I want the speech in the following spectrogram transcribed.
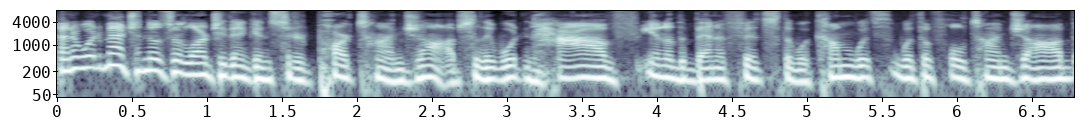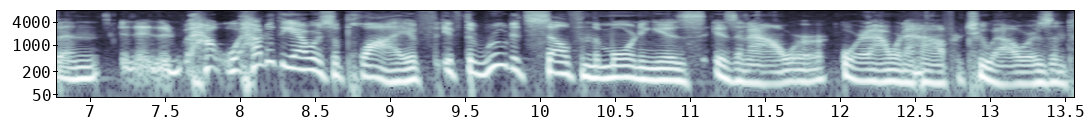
And I would imagine those are largely then considered part-time jobs, so they wouldn't have you know the benefits that would come with with a full-time job. And, and how how do the hours apply? If if the route itself in the morning is is an hour or an hour and a half or two hours, and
